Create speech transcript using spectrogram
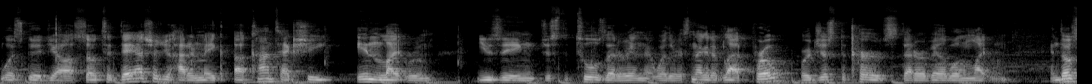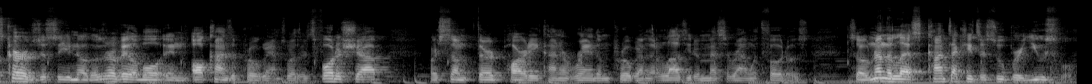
What's good, y'all? So today I showed you how to make a contact sheet in Lightroom using just the tools that are in there, whether it's Negative Lab Pro or just the curves that are available in Lightroom. And those curves, just so you know, those are available in all kinds of programs, whether it's Photoshop or some third party kind of random program that allows you to mess around with photos. So nonetheless, contact sheets are super useful.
